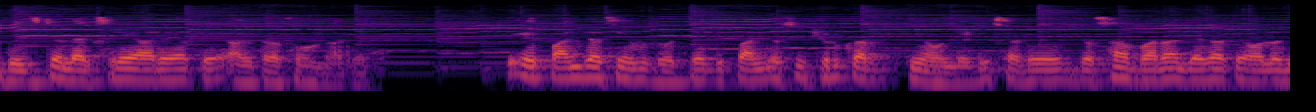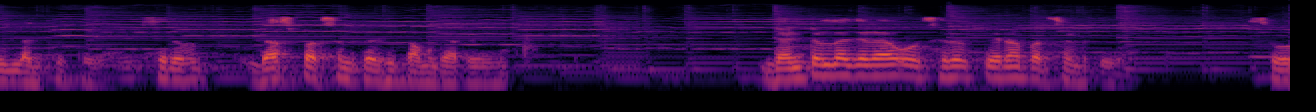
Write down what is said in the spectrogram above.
ਡਿਜੀਟਲ ਐਕਸ-ਰੇ ਆ ਰਿਹਾ ਤੇ ਅਲਟਰਾਸਾਊਂਡ ਆ ਰਿਹਾ ਤੇ ਇਹ ਪੰਜ ਅਸੀਂ ਹੁਣ ਸੋਚਿਆ ਕਿ ਪੰਜ ਅਸੀਂ ਸ਼ੁਰੂ ਕਰ ਦਿੱਤੀਆਂ ਆਲਰੇਡੀ ਸਾਡੇ 10-12 ਜਗ੍ਹਾ ਤੇ ਆਲਰੇਡੀ ਲੱਗ ਚੁੱਕੇ ਆ ਸਿਰਫ 10% ਤੇ ਅਸੀਂ ਕੰਮ ਕਰ ਰਹੇ ਹਾਂ। ਡੈਂਟਲ ਦਾ ਜਿਹੜਾ ਉਹ ਸਿਰਫ 13% ਤੇ ਹੈ। ਸੋ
